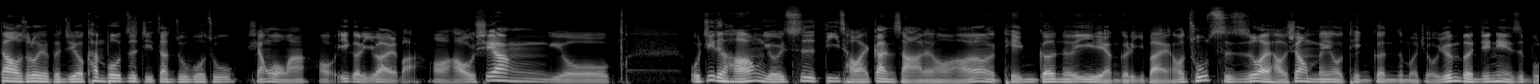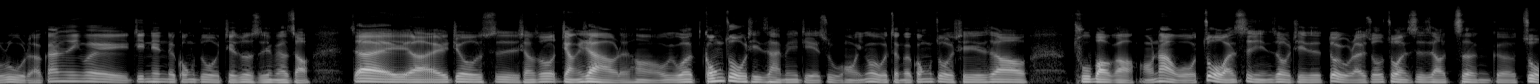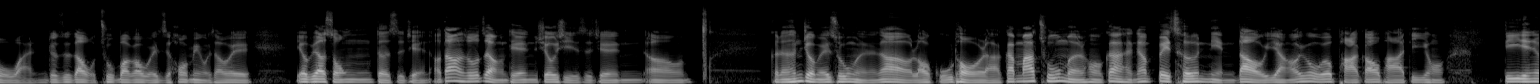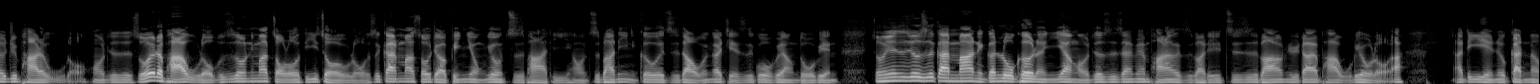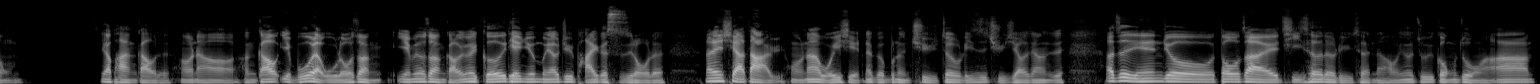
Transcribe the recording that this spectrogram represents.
大家好，我是落叶，本集由看破自己赞助播出。想我吗？哦，一个礼拜了吧？哦，好像有，我记得好像有一次低潮还干啥的哦，好像停更了一两个礼拜。然后除此之外，好像没有停更这么久。原本今天也是不录的，但是因为今天的工作结束的时间比较早，再来就是想说讲一下好了哈。我工作其实还没结束哦，因为我整个工作其实是要。出报告哦，那我做完事情之后，其实对我来说，做完事是要整个做完，就是到我出报告为止，后面我才会有比较松的时间。哦，当然说这两天休息时间，呃，可能很久没出门，那老骨头啦，干嘛出门吼，干好像被车碾到一样哦，因为我又爬高爬低哦。第一天就去爬了五楼，哦，就是所谓的爬五楼，不是说你妈走楼梯走五楼，是干嘛手脚并用用直爬梯，哦，直爬梯你各位知道，我应该解释过非常多遍。总而言之就是干嘛，你跟洛克人一样哦，就是在那边爬那个直爬梯，直直爬上去，大概爬五六楼啦。啊，第一天就干那种要爬很高的，哦，然后很高也不会五楼算也没有算很高，因为隔一天原本要去爬一个十楼的。那天下大雨哦，那危险，那个不能去，就临时取消这样子。那、这几天就都在骑车的旅程，然后因为出去工作嘛，啊，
